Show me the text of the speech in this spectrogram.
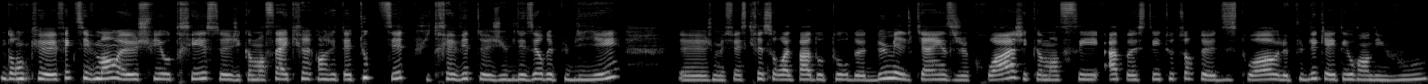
Donc effectivement, je suis autrice. J'ai commencé à écrire quand j'étais tout petite, puis très vite j'ai eu le désir de publier. je me suis inscrite sur Wattpad autour de 2015, je crois. J'ai commencé à poster toutes sortes d'histoires. Le public a été au rendez-vous.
